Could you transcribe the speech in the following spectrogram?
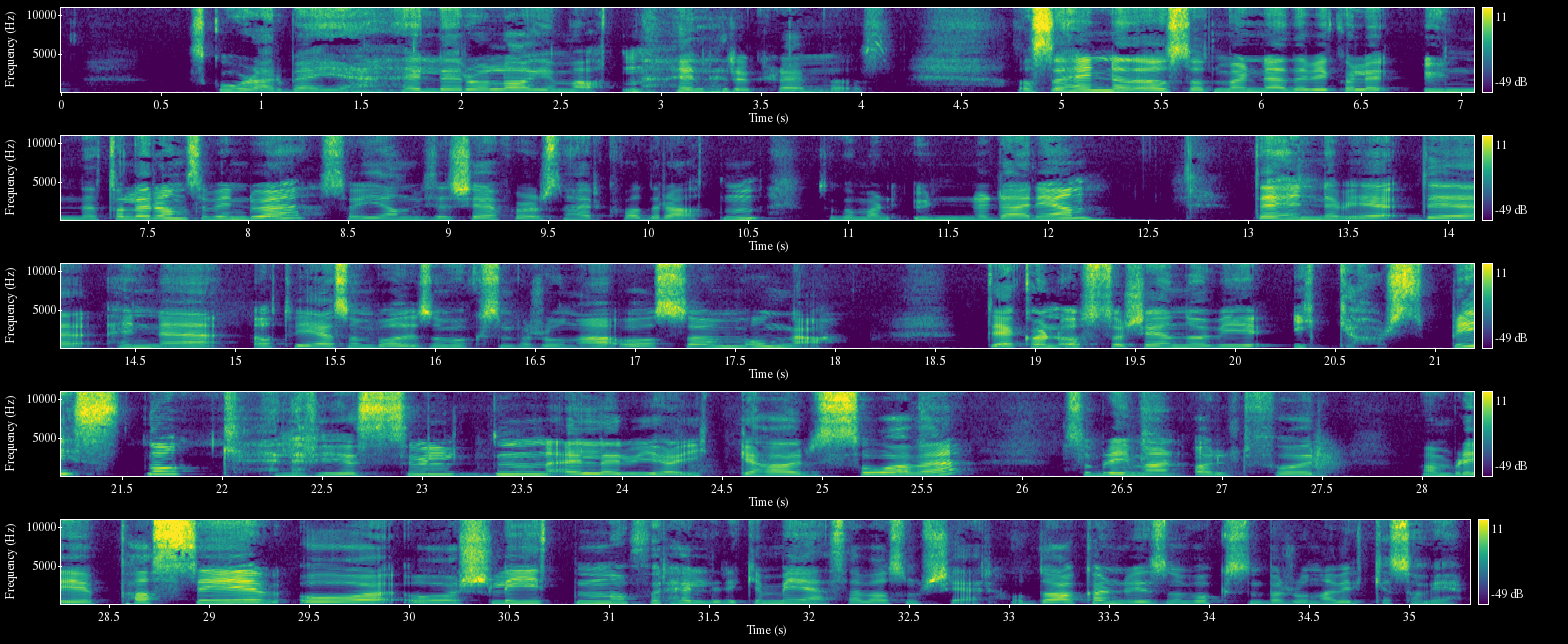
skolearbeidet, eller å lage maten, eller å kle på oss. Og så hender det også at man er det vi kaller under toleransevinduet. Så igjen, hvis vi ser for oss denne kvadraten, så går man under der igjen. Det hender, vi, det hender at vi er som både som voksenpersoner og som unger. Det kan også skje når vi ikke har spist nok, eller vi er sulten, eller vi ikke har sovet. Så blir man altfor man blir passiv og, og, sliten og får heller ikke med seg hva som skjer. Og da kan vi som voksenpersoner virke som vi,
